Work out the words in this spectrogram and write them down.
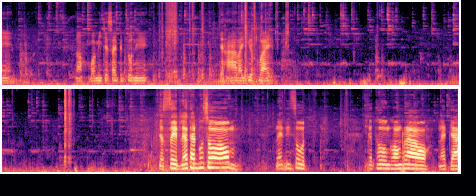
นี่เนาะบอมีจะใช้เป็นตัวนี้ จะหาอะไรยึดไว้ จะเสร็จแล้วท่านผู้ชม ในที่สุด กระทงของเรานะจ๊ะ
